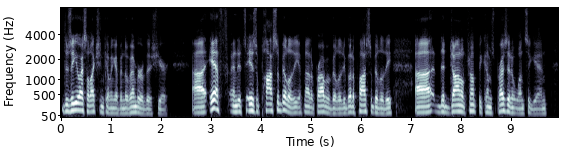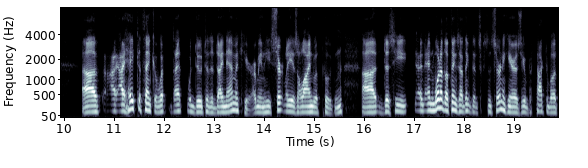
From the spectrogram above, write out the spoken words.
there's a U.S. election coming up in November of this year. Uh, if, and it is a possibility, if not a probability, but a possibility, uh, that Donald Trump becomes president once again. Uh, I, I, hate to think of what that would do to the dynamic here. I mean, he certainly is aligned with Putin. Uh, does he? And, and, one of the things I think that's concerning here, as you talked about,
